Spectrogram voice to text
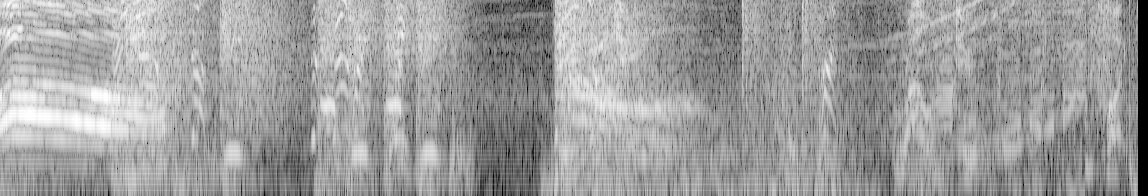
Oh. 아 KO. Round two. Fight.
